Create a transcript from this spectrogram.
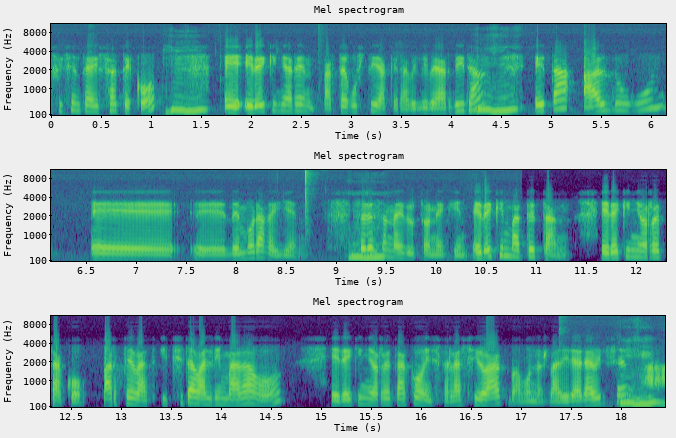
efizientea izateko, mm eraikinaren parte guztiak erabili behar dira, mhm. eta aldugun e, e, denbora gehien. Mm Zer esan nahi dut honekin? Eraikin batetan, eraikin horretako parte bat itxita baldin badago, eraikin horretako instalazioak, ba, bueno, ez badira erabiltzen, mm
